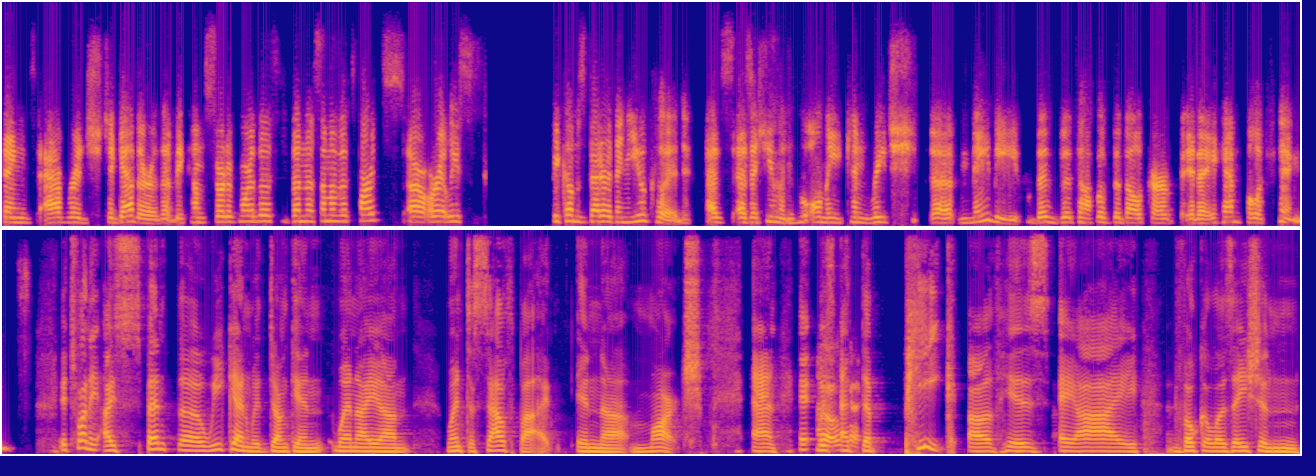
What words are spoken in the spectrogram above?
things averaged together that becomes sort of more the, than the sum of its parts, or, or at least becomes better than you could as as a human who only can reach uh, maybe the, the top of the bell curve in a handful of things. It's funny. I spent the weekend with Duncan when I um, went to South by in uh, March, and it was oh, okay. at the peak of his AI vocalization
